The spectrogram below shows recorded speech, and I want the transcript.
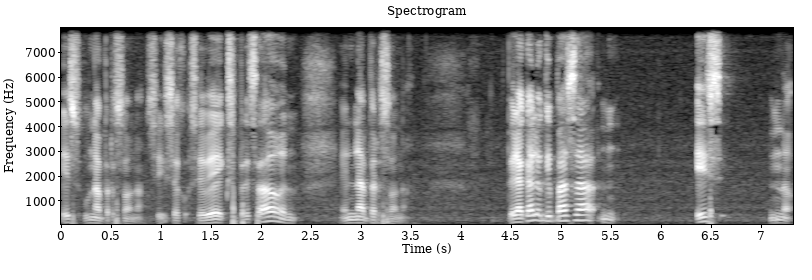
es una persona, ¿sí? Se, se ve expresado en, en una persona. Pero acá lo que pasa es no,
